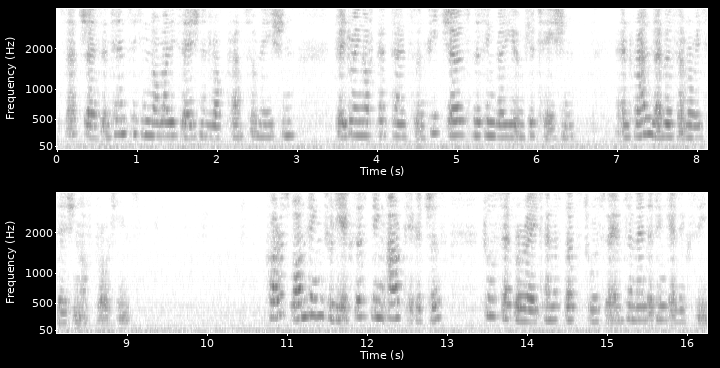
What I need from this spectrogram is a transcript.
such as intensity normalization and log transformation, filtering of peptides and features, missing value imputation, and run level summarization of proteins. Corresponding to the existing R packages, two separate MSStats tools were implemented in Galaxy.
